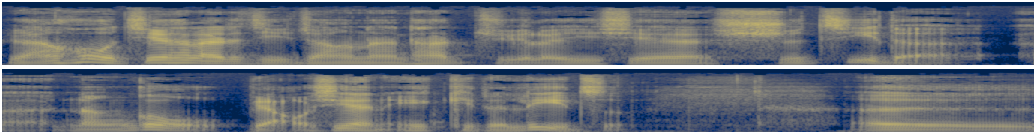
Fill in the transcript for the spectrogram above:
然后接下来的几章呢，他举了一些实际的呃能够表现 iki 的例子，呃，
